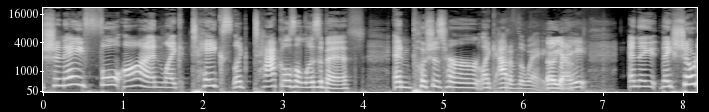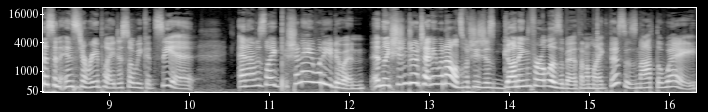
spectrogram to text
Shanae full on like takes like tackles Elizabeth and pushes her like out of the way. Oh, yeah. Right. And they they showed us an instant replay just so we could see it. And I was like, Shanae, what are you doing? And like she didn't do it to anyone else, but she's just gunning for Elizabeth. And I'm like, this is not the way.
